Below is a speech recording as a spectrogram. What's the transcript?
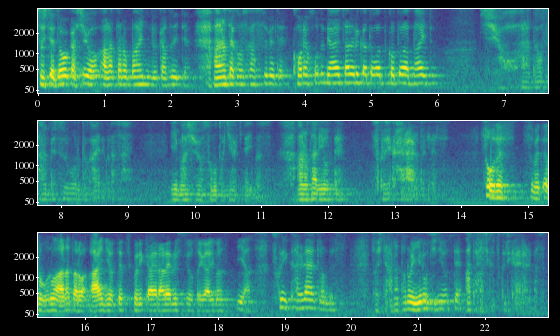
そしてどうか主よあなたの前にぬかづいてあなたこそが全てこれほどに愛されるかとことはないと。主よあなたを賛美するものと書いてください。今主よその時が来ています。あなたによって作り変えられる時です。そうです。全てのものはあなたの愛によって作り変えられる必要性があります。いや作り変えられたのです。そしてあなたの命によって新しく作り変えられます。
